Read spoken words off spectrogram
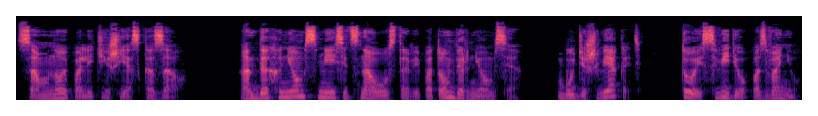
«Со мной полетишь», — я сказал. «Отдохнем с месяц на острове, потом вернемся. Будешь вякать? Той с видео позвоню.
